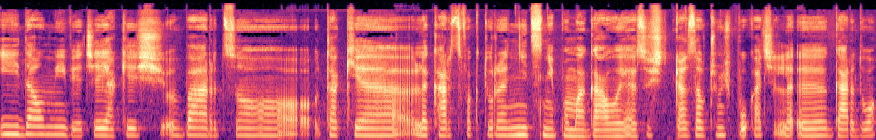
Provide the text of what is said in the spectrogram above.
i dał mi, wiecie, jakieś bardzo takie lekarstwa, które nic nie pomagały. Ja coś kazał czymś płukać y, gardło.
